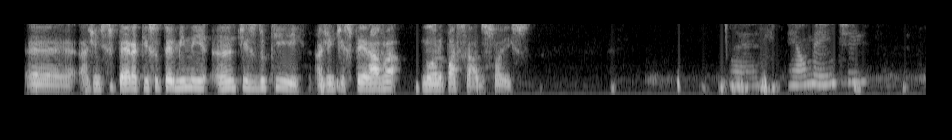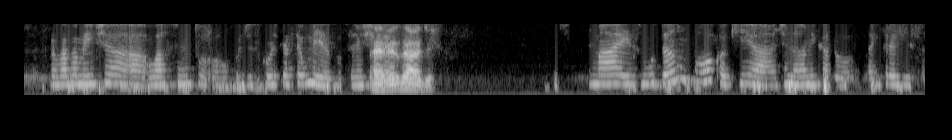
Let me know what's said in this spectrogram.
é, a gente espera que isso termine antes do que a gente esperava no ano passado, só isso. É, realmente, provavelmente a, a, o assunto, o, o, discurso ia ser o mesmo, se a gente É verdade. Mas mudando um pouco aqui a dinâmica do, da entrevista,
